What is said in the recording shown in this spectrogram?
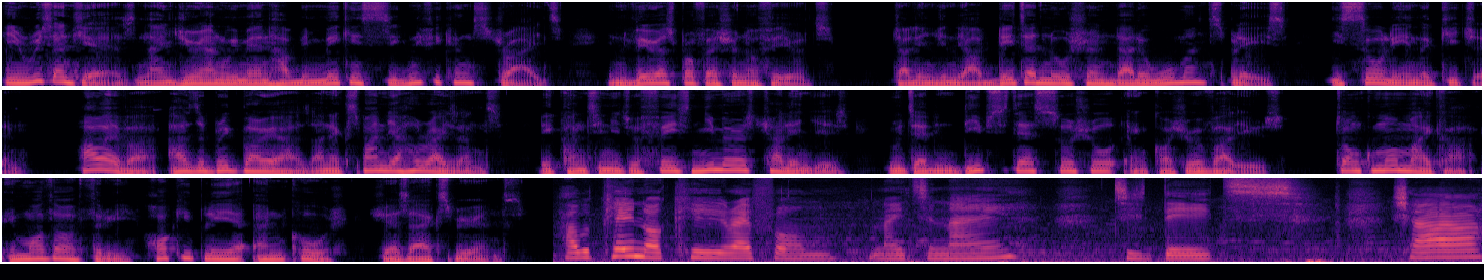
In recent years, Nigerian women have been making significant strides in various professional fields, challenging the outdated notion that a woman's place is solely in the kitchen. However, as they break barriers and expand their horizons, they continue to face numerous challenges rooted in deep-seated social and cultural values. Tonkumo Micah, a mother of three, hockey player and coach, shares her experience. I've been playing hockey right from 99 to date. Sure,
